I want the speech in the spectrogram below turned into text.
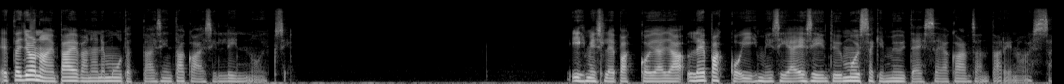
että jonain päivänä ne muutettaisiin takaisin linnuiksi. Ihmislepakkoja ja lepakkoihmisiä esiintyy muissakin myyteissä ja kansantarinoissa.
